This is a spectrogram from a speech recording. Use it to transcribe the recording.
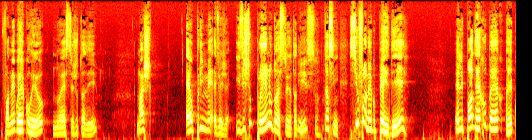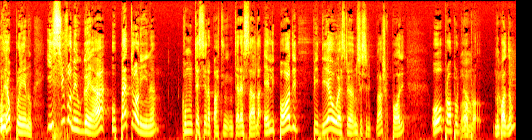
o Flamengo recorreu no STJD, mas é o primeiro. Veja, existe o pleno do STJD. Isso. Então, assim, se o Flamengo perder, ele pode recorrer, recorrer ao pleno. E se o Flamengo ganhar, o Petrolina, como terceira parte interessada, ele pode pedir ao STJD, não sei se ele, acho que pode, ou o próprio. Não. o não, Não. pode, não?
